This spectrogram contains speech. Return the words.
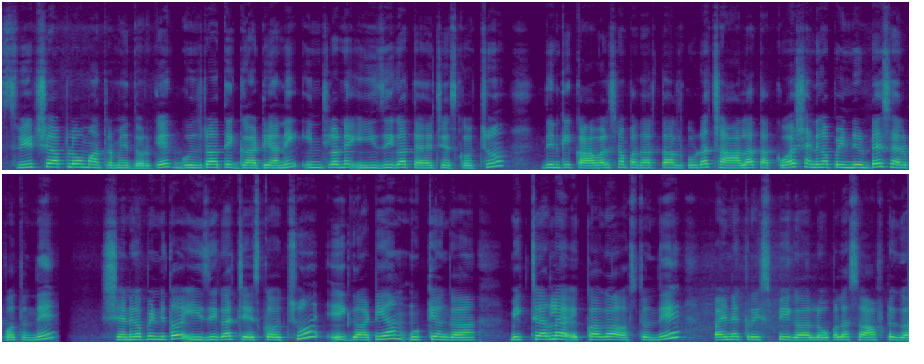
స్వీట్ షాప్లో మాత్రమే దొరికే గుజరాతీ ఘాటియాని ఇంట్లోనే ఈజీగా తయారు చేసుకోవచ్చు. దీనికి కావాల్సిన పదార్థాలు కూడా చాలా తక్కువ. శనగపిండి ఉంటే సరిపోతుంది. శనగపిండితో ఈజీగా చేసుకోవచ్చు. ఈ ఘాటియా ముఖ్యంగా మిక్చర్లో ఎక్కువగా వస్తుంది. పైన క్రిస్పీగా లోపల సాఫ్ట్గా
